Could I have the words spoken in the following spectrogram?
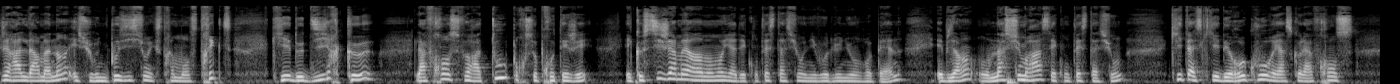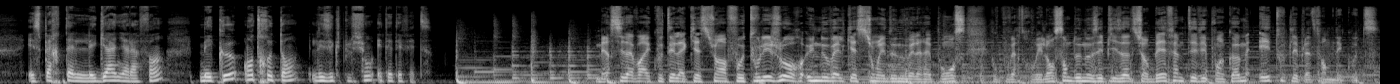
Gérald Darmanin est sur une position extrêmement stricte qui est de dire que la France fera tout pour se protéger et que si jamais à un moment il y a des contestations au niveau de l'Union européenne, eh bien on assumera ces contestations, quitte à ce qu'il y ait des recours et à ce que la France espère-t-elle les gagne à la fin, mais que entre-temps les expulsions aient été faites. Merci d'avoir écouté la question info tous les jours. Une nouvelle question et de nouvelles réponses. Vous pouvez retrouver l'ensemble de nos épisodes sur bfmtv.com et toutes les plateformes d'écoute.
